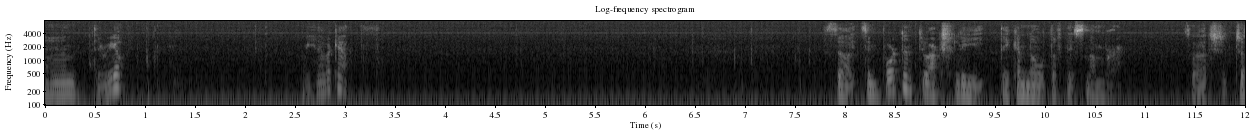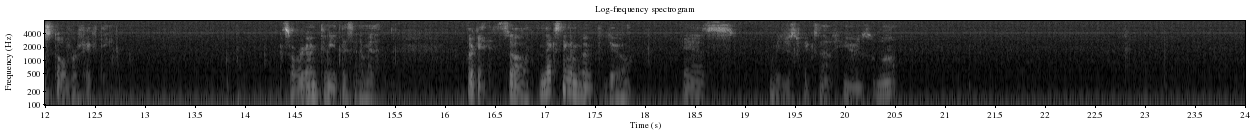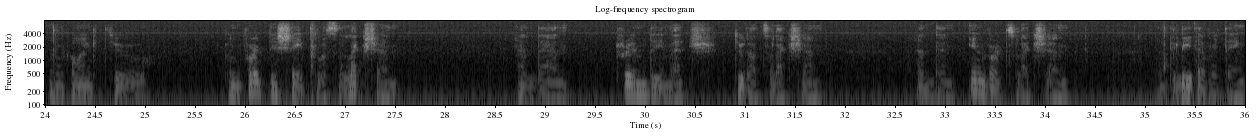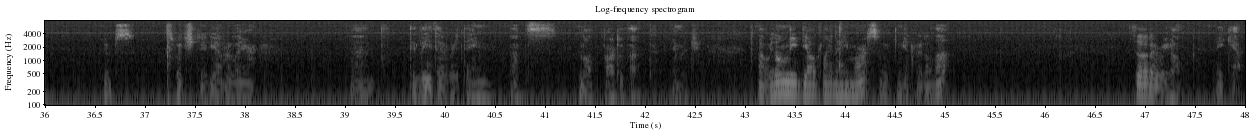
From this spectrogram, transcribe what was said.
and there we go. We have a cat. So it's important to actually take a note of this number. So that's just over 50. So we're going to need this in a minute. Okay, so next thing I'm going to do is, let me just fix that here as well. I'm going to convert this shape to a selection and then trim the image to that selection and then invert selection and delete everything oops switch to the other layer and delete everything that's not part of that image. Now we don't need the outline anymore, so we can get rid of that. So there we go, a cat.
